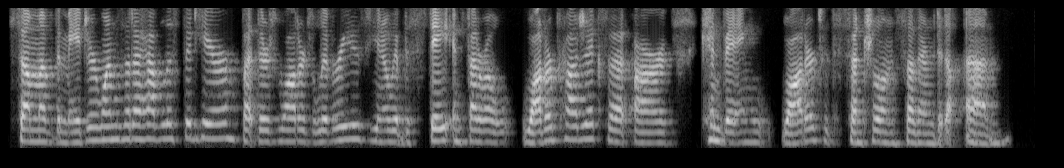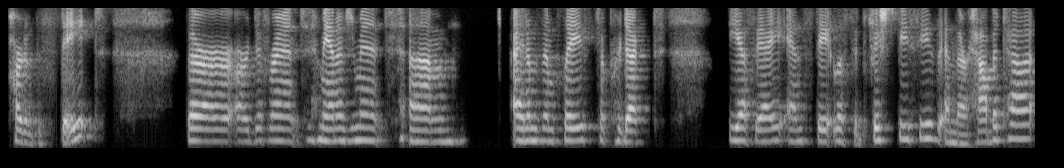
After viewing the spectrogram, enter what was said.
some of the major ones that I have listed here, but there's water deliveries. You know, we have the state and federal water projects that are conveying water to the central and southern um, part of the state. There are different management um, items in place to protect ESA and state listed fish species and their habitat.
